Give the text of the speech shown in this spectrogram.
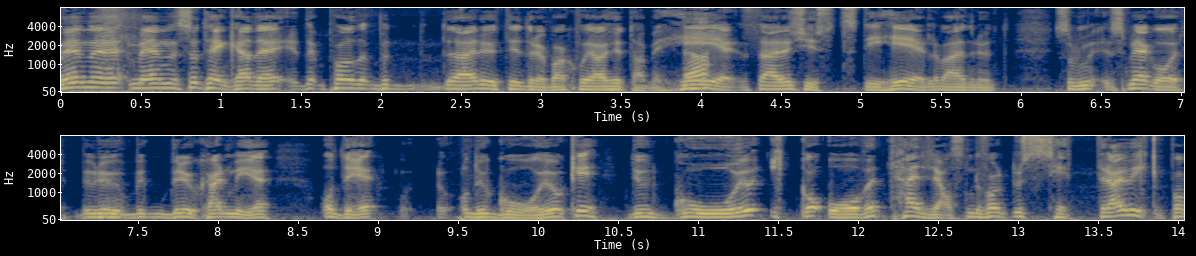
Men, eh, men så tenker jeg det, det på, Der ute i Drøbak hvor jeg har hytta mi, Ja. så er det kyststi hele veien rundt, som, som jeg går. Bru, bruker den mye. Og, det, og du går jo ikke Du går jo ikke over terrassen til folk. Du setter deg jo ikke på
